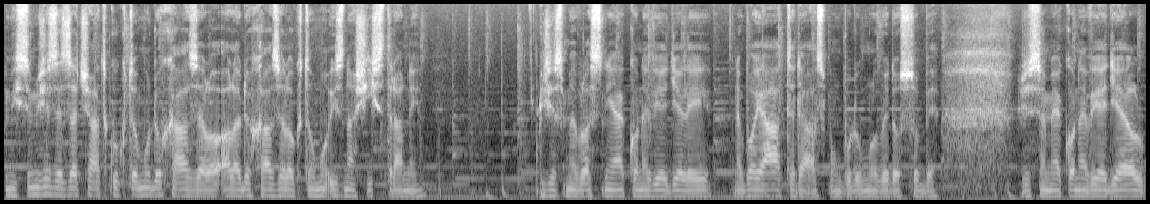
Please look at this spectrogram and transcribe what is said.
Myslím, že ze začátku k tomu docházelo, ale docházelo k tomu i z naší strany. Že jsme vlastně jako nevěděli, nebo já teda aspoň budu mluvit o sobě, že jsem jako nevěděl,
